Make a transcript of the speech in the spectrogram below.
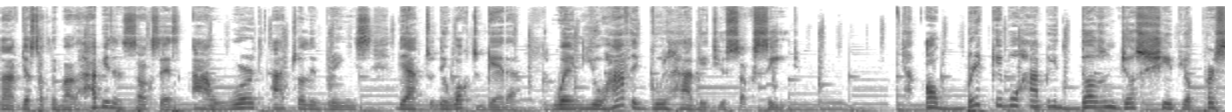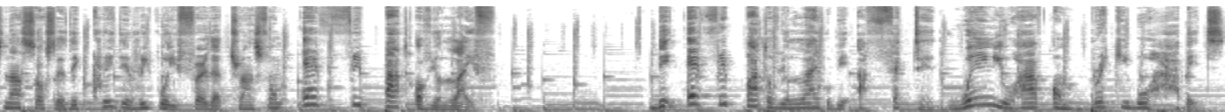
that I've just talked about, habit and success are what actually brings they are to, they work together. When you have a good habit, you succeed. Unbreakable habit doesn't just shape your personal success, they create a ripple effect that transforms every part of your life. The every part of your life will be affected when you have unbreakable habits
